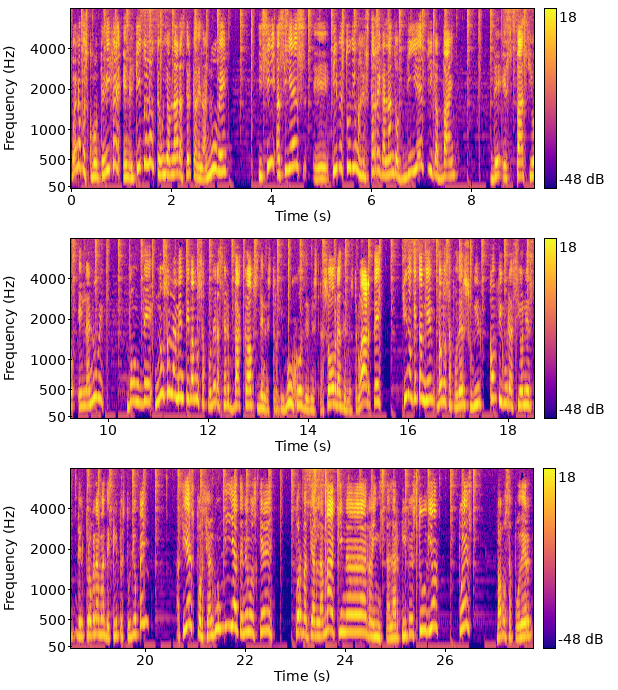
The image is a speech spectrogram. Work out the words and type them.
Bueno, pues como te dije en el título, te voy a hablar acerca de la nube. Y sí, así es, eh, Clip Studio nos está regalando 10 GB de espacio en la nube, donde no solamente vamos a poder hacer backups de nuestros dibujos, de nuestras obras, de nuestro arte, sino que también vamos a poder subir configuraciones del programa de Clip Studio Paint. Así es, por si algún día tenemos que formatear la máquina, reinstalar Clip Studio, pues vamos a poder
